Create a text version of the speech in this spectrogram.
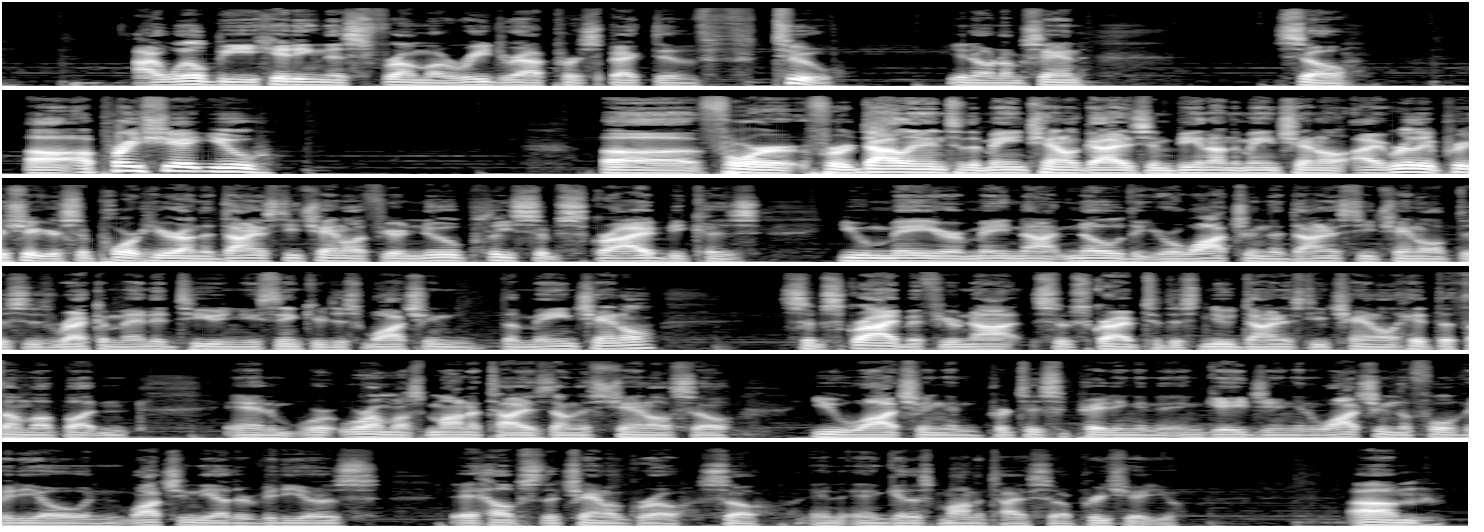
I will be hitting this from a redraft perspective too. You know what I'm saying? So uh, appreciate you uh, for for dialing into the main channel, guys, and being on the main channel. I really appreciate your support here on the Dynasty channel. If you're new, please subscribe because you may or may not know that you're watching the Dynasty channel. If this is recommended to you and you think you're just watching the main channel, subscribe if you're not subscribed to this new Dynasty channel. Hit the thumb up button and we're, we're almost monetized on this channel. So you watching and participating and engaging and watching the full video and watching the other videos, it helps the channel grow. So and, and get us monetized. So appreciate you. Um,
